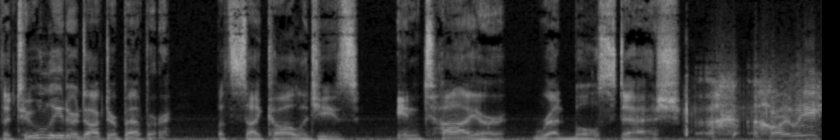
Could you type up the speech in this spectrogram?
the two liter Dr. Pepper, but Psychology's entire Red Bull stash. Harley?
